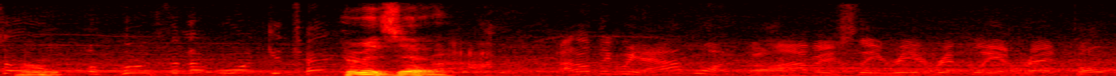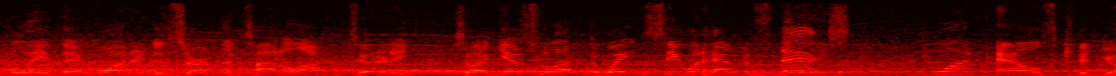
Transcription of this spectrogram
So, Oh. who's the number one contender? Who is, yeah? I don't think we have one. Well, obviously, Rhea Ripley and Red both believe they won and deserve the title opportunity. So I guess we'll have to wait and see what happens next. What else could go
